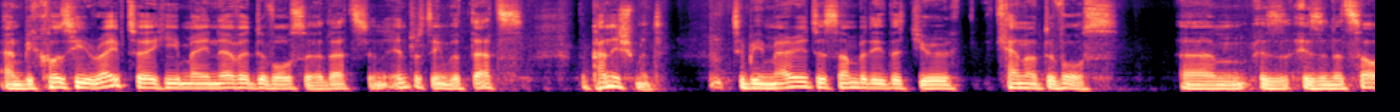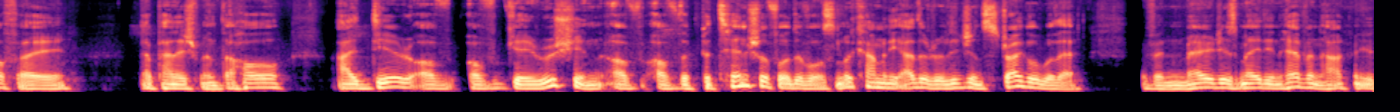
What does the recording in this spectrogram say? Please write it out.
And because he raped her, he may never divorce her. That's interesting that that's the punishment. To be married to somebody that you cannot divorce um, is, is in itself a a punishment. The whole idea of, of gerushin, of, of the potential for divorce, and look how many other religions struggle with that. If a marriage is made in heaven, how can you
